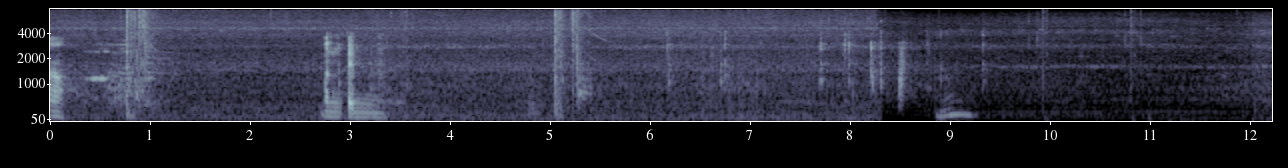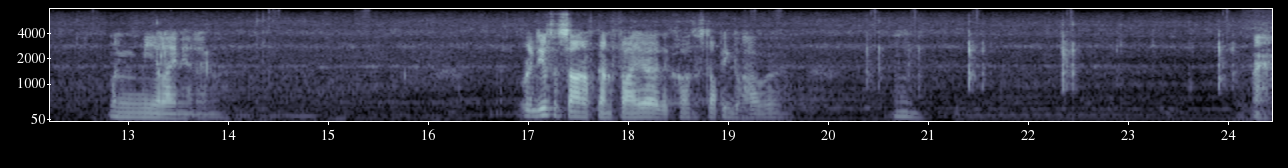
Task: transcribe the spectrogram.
อ้าวมันเป็น มันมีอะไรเนี่ยอะไร Reduce the sound of gunfire at the cost of stopping the power. Mm. Ah.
